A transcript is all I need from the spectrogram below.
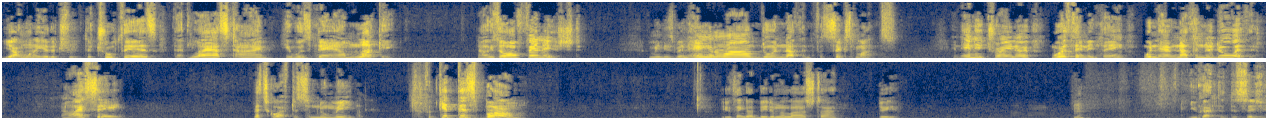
Yeah, I want to hear the truth. The truth is that last time he was damn lucky. Now he's all finished. I mean, he's been hanging around doing nothing for six months. And any trainer worth anything wouldn't have nothing to do with him. Now I say, let's go after some new meat. Forget this bum. You think I beat him the last time? Do you? Hmm? You got the decision.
